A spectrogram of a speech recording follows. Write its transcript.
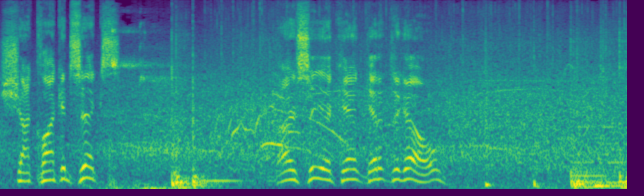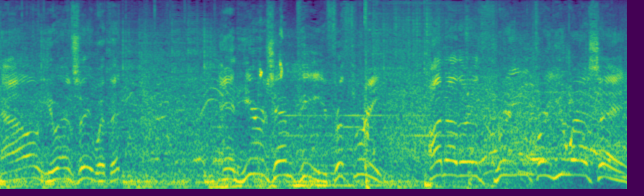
Shot clock at six. Garcia can't get it to go. Now USA with it. And here's MP for three. Another three for USA.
